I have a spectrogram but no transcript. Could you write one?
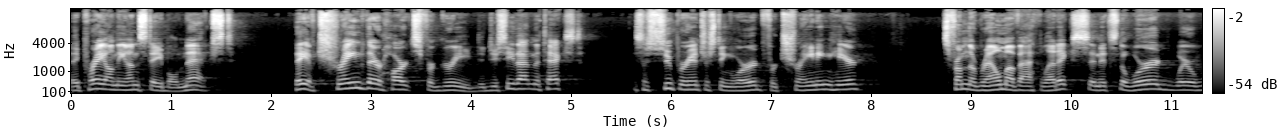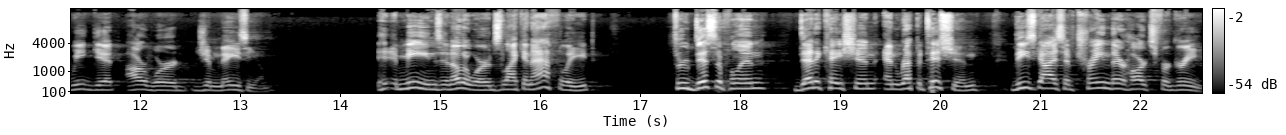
They prey on the unstable. Next, they have trained their hearts for greed. Did you see that in the text? It's a super interesting word for training here. It's from the realm of athletics, and it's the word where we get our word gymnasium. It means, in other words, like an athlete, through discipline, dedication, and repetition, these guys have trained their hearts for greed.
